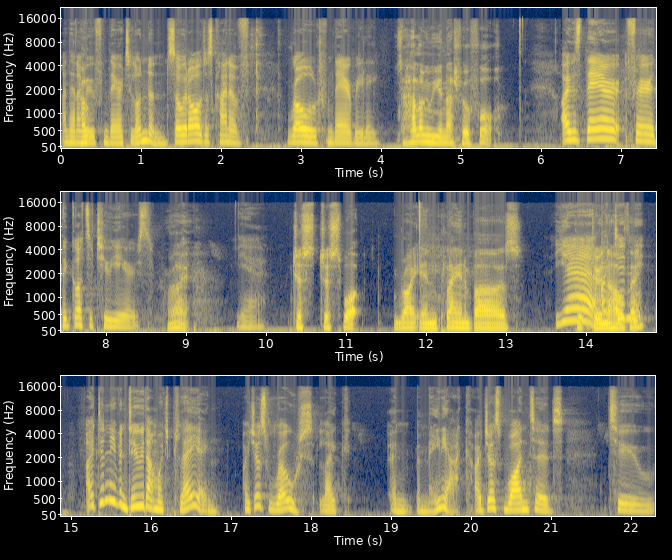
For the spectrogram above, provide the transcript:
and then I How- moved from there to London. So it all just kind of rolled from there, really. So how long were you in Nashville for? I was there for the guts of two years. Right. Yeah. Just just what? Writing, playing in bars. Yeah, doing the I whole didn't- thing? I didn't even do that much playing. I just wrote like an, a maniac. I just wanted to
